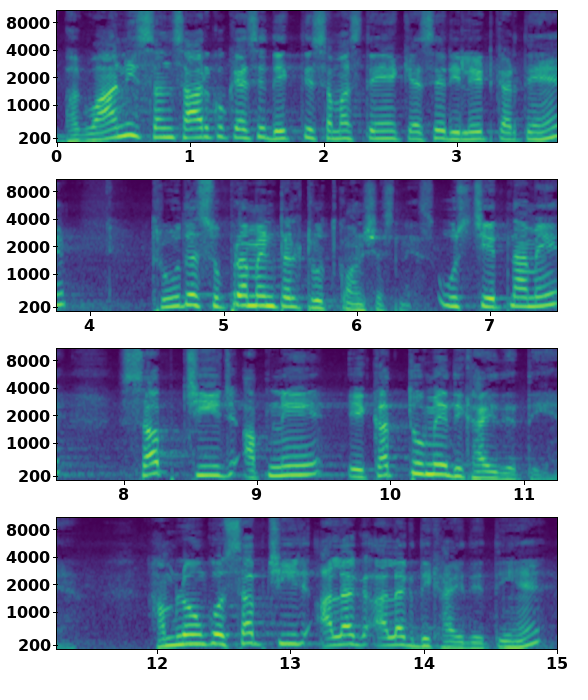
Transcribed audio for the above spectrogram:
भगवान इस संसार को कैसे देखते, समझते हैं, कैसे रिलेट करते हैं? Through the supramental truth consciousness उस चेतना में सब चीज़ अपने एकत्व में दिखाई देती है। हम लोगों को सब चीज़ अलग अलग दिखाई देती हैं।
